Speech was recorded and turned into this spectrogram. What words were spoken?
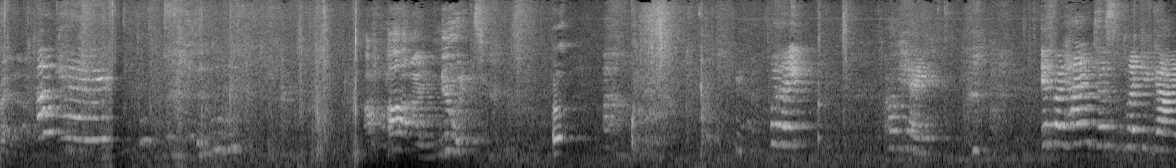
Right up. Okay. Aha, I knew it. But I, okay, if I hadn't dressed like a guy,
